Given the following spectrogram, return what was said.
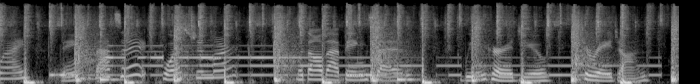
I think that's it. Question mark. With all that being said, we encourage you to rage on.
